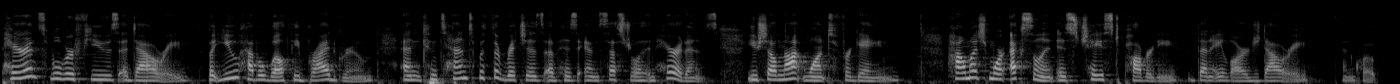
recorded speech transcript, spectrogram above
Parents will refuse a dowry, but you have a wealthy bridegroom, and content with the riches of his ancestral inheritance, you shall not want for gain. How much more excellent is chaste poverty than a large dowry? End quote.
